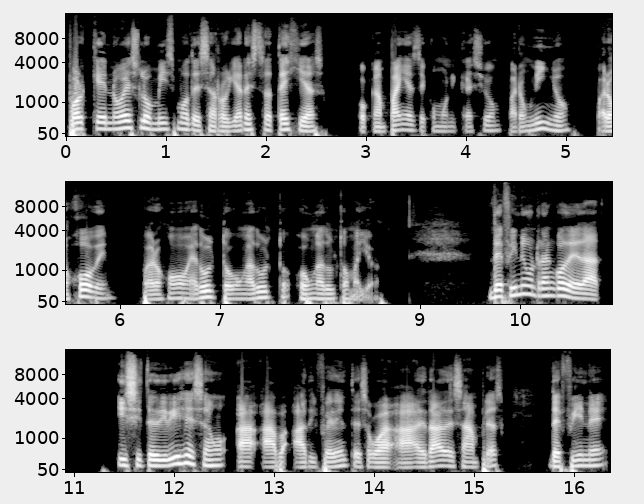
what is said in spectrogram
porque no es lo mismo desarrollar estrategias o campañas de comunicación para un niño, para un joven, para un joven adulto, un adulto o un adulto mayor. Define un rango de edad y si te diriges a, diferentes o a, edades amplias, define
